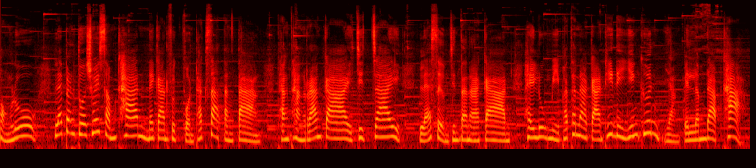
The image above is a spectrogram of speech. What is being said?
ของลูก และเป็นตัวช่วยสำคัญในการฝึกฝนทักษะต่างๆ ทั้งทางร่างกาย จิตใจ และเสริมจินตนาการ ให้ลูกมีพัฒนาการที่ดียิ่งขึ้นอย่างเป็นลำดับค่ะ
